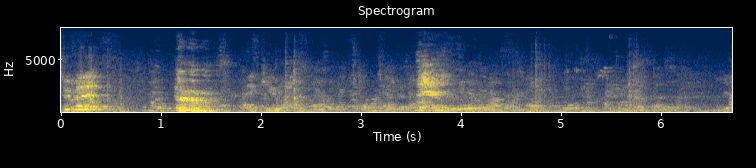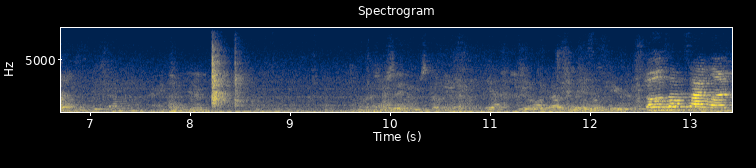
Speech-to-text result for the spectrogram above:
Two minutes. Thank you. Phones on silent.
